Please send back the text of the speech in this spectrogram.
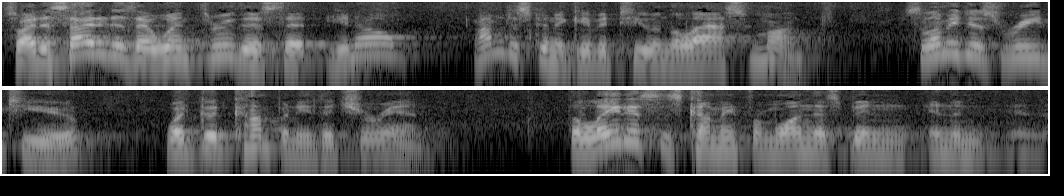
So I decided as I went through this that, you know, I'm just going to give it to you in the last month. So let me just read to you what good company that you're in. The latest is coming from one that's been in, the, in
